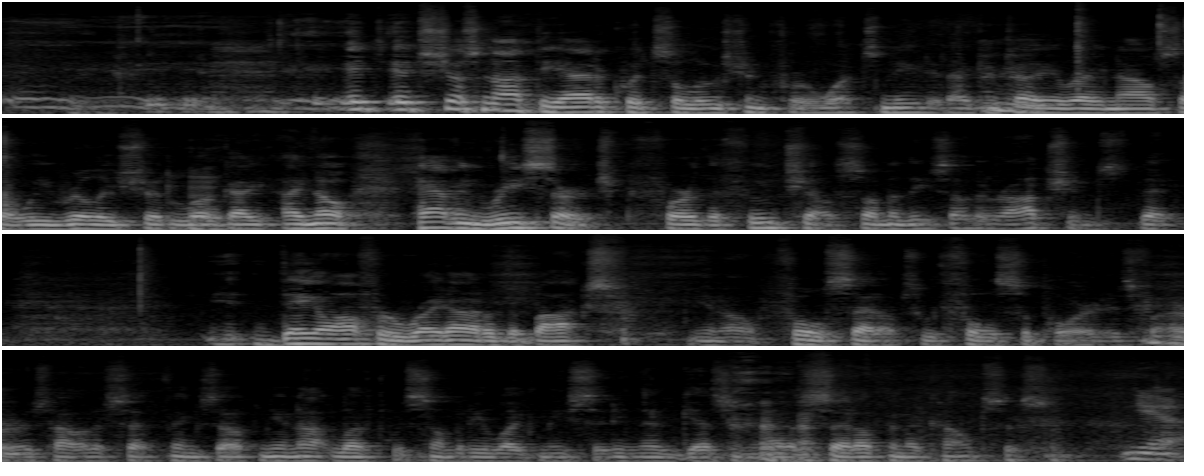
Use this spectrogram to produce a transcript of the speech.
It, it's just not the adequate solution for what's needed. I can tell you mm-hmm. right now. So we really should look. Mm. I, I know having researched for the food shelf some of these other options that they offer right out of the box. You know, full setups with full support as far as how to set things up, and you're not left with somebody like me sitting there guessing how to set up an account system. yeah.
